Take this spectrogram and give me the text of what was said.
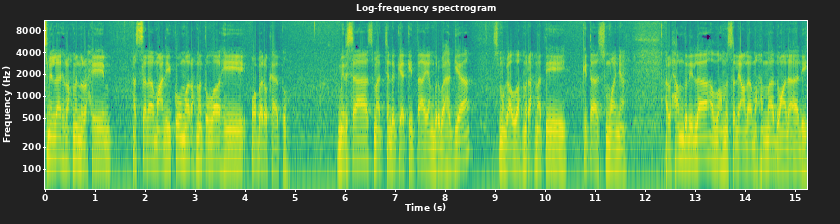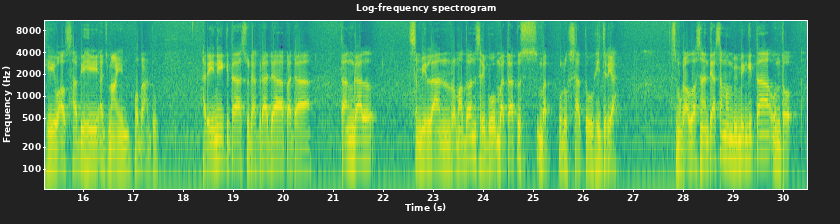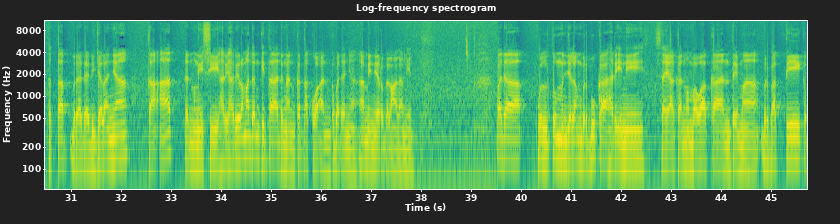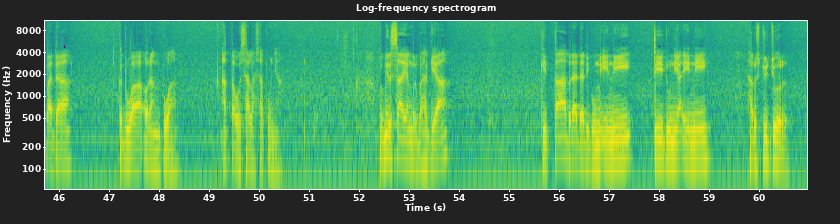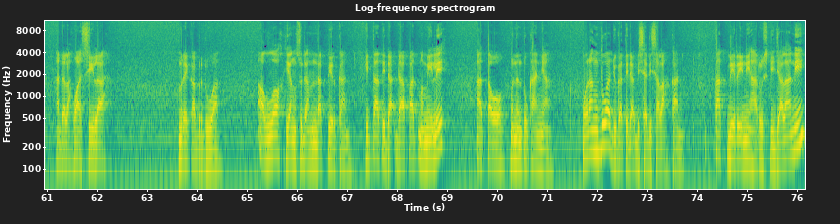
Bismillahirrahmanirrahim. Assalamualaikum warahmatullahi wabarakatuh. Pemirsa Smart Cendekia kita yang berbahagia. Semoga Allah merahmati kita semuanya. Alhamdulillah Allahumma salli ala Muhammad wa ala alihi wa ashabihi ajma'in. Wa ba'du. Hari ini kita sudah berada pada tanggal 9 Ramadan 1441 Hijriah Semoga Allah senantiasa membimbing kita untuk tetap berada di jalannya, taat dan mengisi hari-hari Ramadan kita dengan ketakwaan kepadanya. Amin ya rabbal alamin. Pada kultum menjelang berbuka hari ini, saya akan membawakan tema berbakti kepada kedua orang tua atau salah satunya. Pemirsa yang berbahagia, kita berada di bumi ini di dunia ini harus jujur adalah wasilah mereka berdua. Allah yang sudah mendakdirkan. Kita tidak dapat memilih atau menentukannya. Orang tua juga tidak bisa disalahkan. Takdir ini harus dijalani,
